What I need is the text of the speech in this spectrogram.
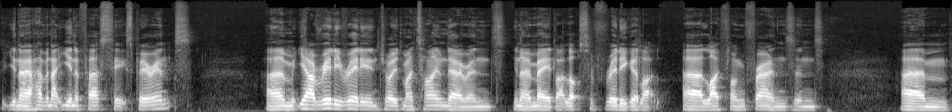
you know having that university experience. Um, yeah, I really, really enjoyed my time there, and you know made like lots of really good like uh, lifelong friends. And um,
